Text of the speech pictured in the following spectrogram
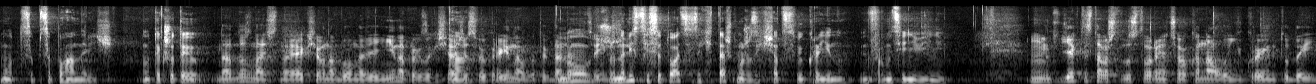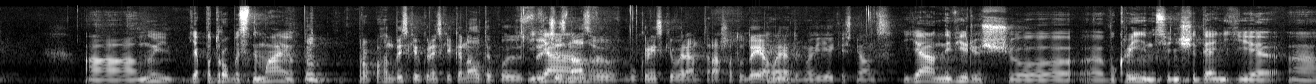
Ну, це, це погана річ. Ну, от якщо ти Неоднозначно, якщо вона була на війні, наприклад, захищаючи Так. свою країну або так далі, ну, то це інше. журналіст в цій ситуації теж може захищати свою країну в інформаційній війні. Тоді Як ти ставишся до створення цього каналу Ukraine Today? А, ну, я подробиць не маю. Ну, пропагандистський український канал, типу, судячи Я- з назви, український варіант Russia Today, але я думаю, є якісь нюанси. Я не вірю, що е, в Україні на сьогоднішній день є е,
